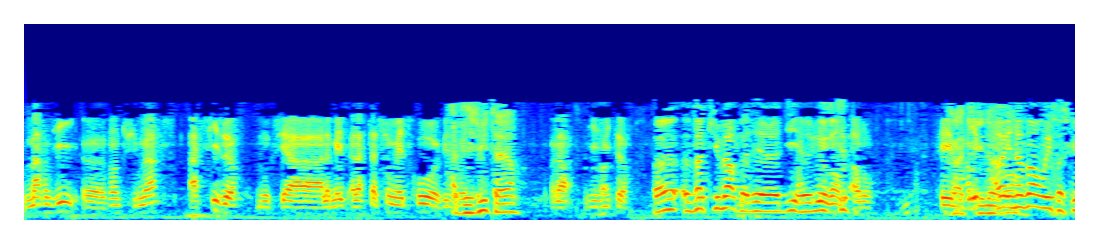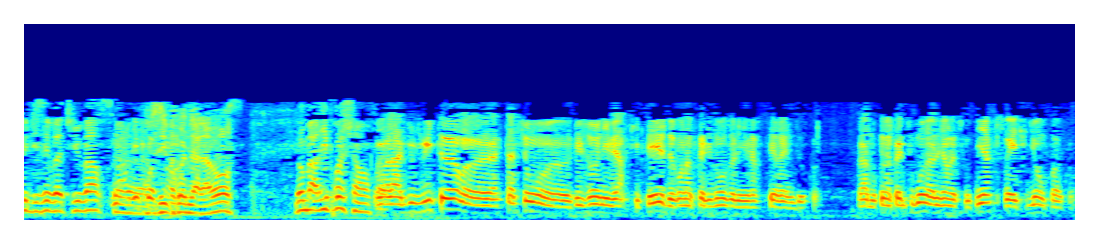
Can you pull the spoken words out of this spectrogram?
mardi euh, 28 mars à 6 h Donc c'est à la, à la station métro. euh, À 18h. Voilà, 18 h Euh, 28 mars, bah, euh, dis- euh, 28 novembre, pardon. C'est mardi, Ah oui, novembre, oui, parce que disait 28 mars. Mardi euh, prochain. à l'avance. Donc mardi prochain, en fait. Voilà, 18 h la station euh, Vision Université devant la présidence de l'université Rennes 2. Quoi. Voilà, donc on appelle tout le monde à venir les soutenir, qu'ils soient étudiants ou pas. Quoi.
